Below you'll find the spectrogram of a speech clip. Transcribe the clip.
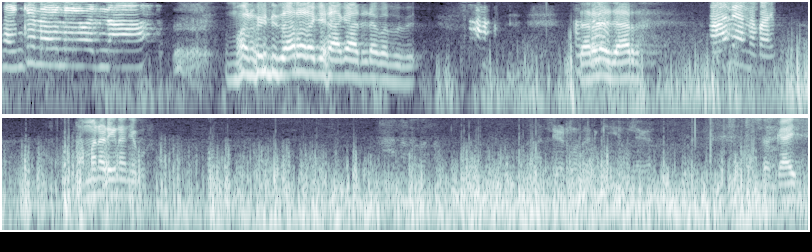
థ్యాంక్ యూ నైని మనం ఇన్నిసార్లు అలాగే నాకే అటాక్ వస్తుంది. సరేలే జాగ్రత్త. రాలే అన్న బాయ్ అమ్మని అడిగినా చెప్పు లీడర్ దానికి ఏం లేదు సో గైస్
